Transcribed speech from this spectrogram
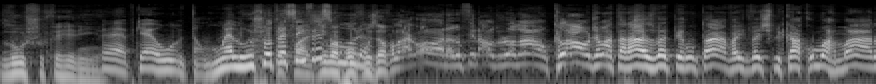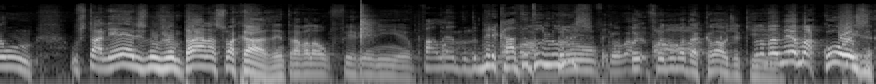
luxo, Ferreirinha. É, porque é um, então, um é luxo, outro é Eu sem fazia uma frescura. confusão, eu falava, agora, no final do jornal, Cláudia Matarazzo vai perguntar, vai, vai explicar como armaram os talheres no jantar na sua casa. Entrava lá o Ferreirinha. eu, Falando do mercado do luxo. Foi, foi numa da Cláudia que. Falava a mesma coisa.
